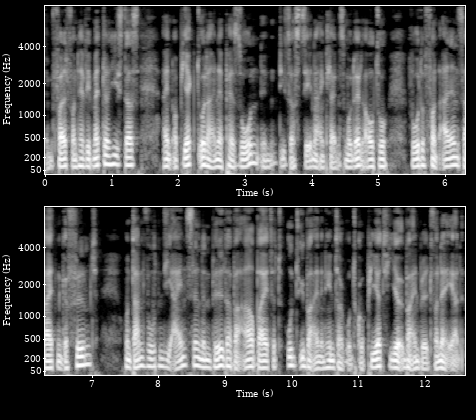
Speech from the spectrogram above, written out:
Im Fall von Heavy Metal hieß das, ein Objekt oder eine Person, in dieser Szene ein kleines Modellauto, wurde von allen Seiten gefilmt und dann wurden die einzelnen Bilder bearbeitet und über einen Hintergrund kopiert, hier über ein Bild von der Erde.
